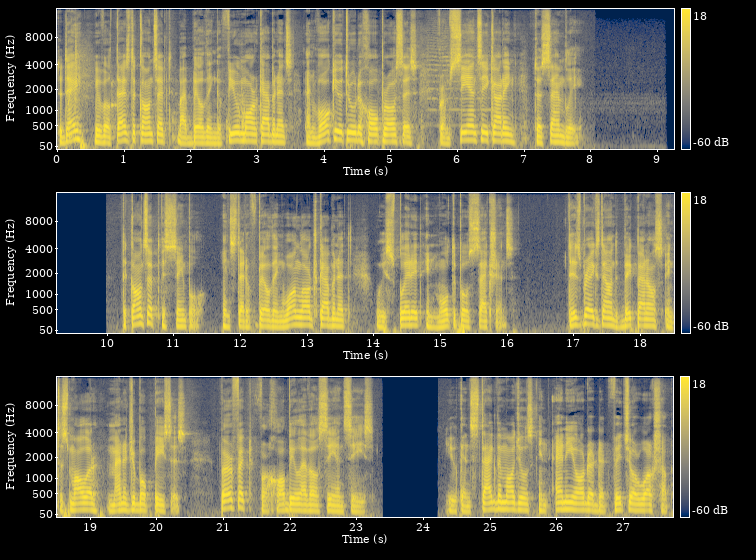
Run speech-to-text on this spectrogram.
Today, we will test the concept by building a few more cabinets and walk you through the whole process from CNC cutting to assembly. The concept is simple. Instead of building one large cabinet, we split it in multiple sections. This breaks down the big panels into smaller, manageable pieces, perfect for hobby level CNCs. You can stack the modules in any order that fits your workshop,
